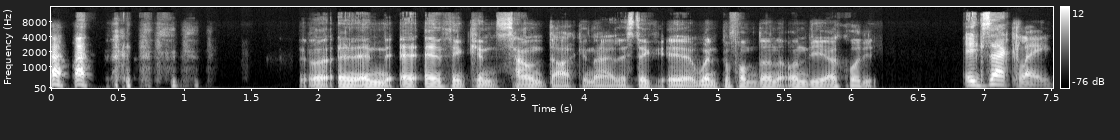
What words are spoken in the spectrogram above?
and, and, anything can sound dark and nihilistic uh, when performed on, on the accordion. Exactly.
